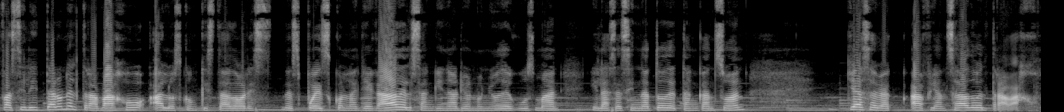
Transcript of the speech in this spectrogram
facilitaron el trabajo a los conquistadores. Después, con la llegada del sanguinario Nuño de Guzmán y el asesinato de Tanganzuan, ya se había afianzado el trabajo.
